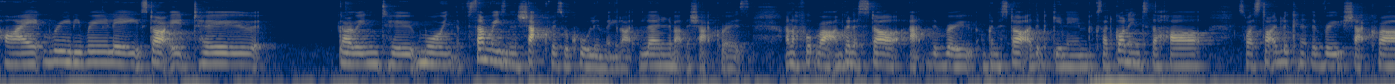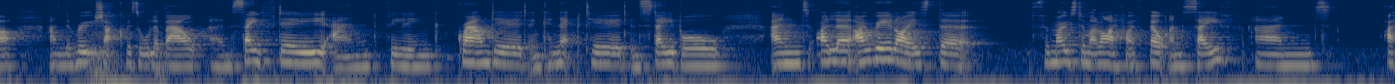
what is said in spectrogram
I really, really started to go into more in for some reason the chakras were calling me like learning about the chakras and I thought right I'm going to start at the root I'm going to start at the beginning because I'd gone into the heart so I started looking at the root chakra and the root chakra is all about um, safety and feeling grounded and connected and stable. And I learned, I realised that for most of my life, I felt unsafe and I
